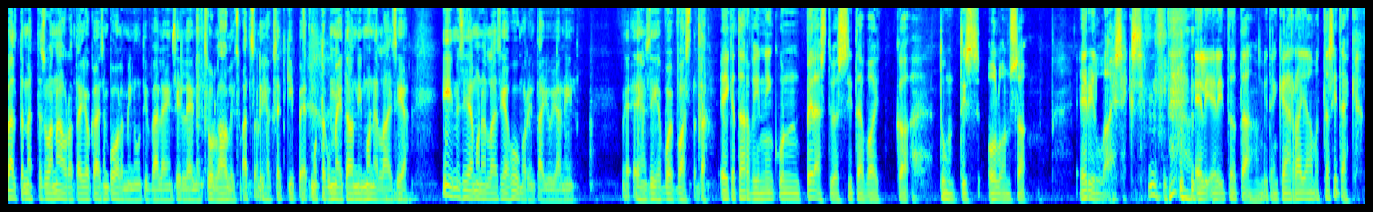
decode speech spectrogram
välttämätttä sua naurata jokaisen puolen minuutin välein silleen, että sulla olisi vatsalihakset kipeät. Mutta kun meitä on niin monenlaisia ihmisiä ja monenlaisia huumorintajuja, niin eihän siihen voi vastata. Eikä tarvii niin kuin pelästyä sitä, vaikka tuntis olonsa erilaiseksi. Niin. eli eli tota, mitenkään rajaamatta sitäkään.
